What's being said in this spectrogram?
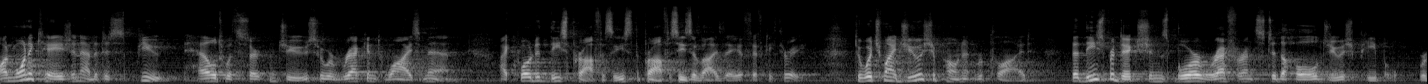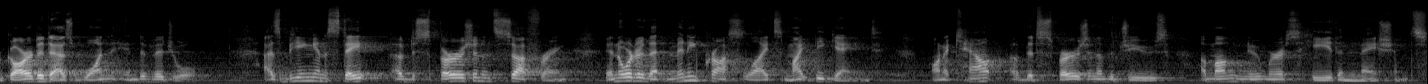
on one occasion, at a dispute held with certain Jews who were reckoned wise men, I quoted these prophecies, the prophecies of Isaiah 53, to which my Jewish opponent replied that these predictions bore reference to the whole Jewish people, regarded as one individual, as being in a state of dispersion and suffering, in order that many proselytes might be gained on account of the dispersion of the Jews among numerous heathen nations.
